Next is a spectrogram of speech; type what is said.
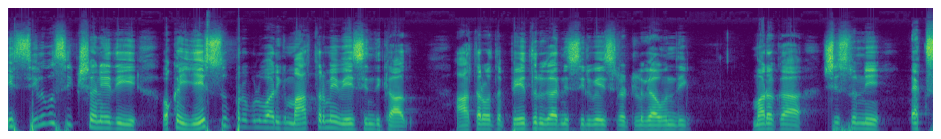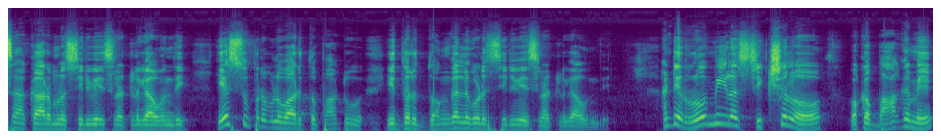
ఈ సిలువ శిక్ష అనేది ఒక యేసు ప్రభులు వారికి మాత్రమే వేసింది కాదు. ఆ తర్వాత పేతురు గారిని సిలివేసినట్లుగా ఉంది. మరొక శిష్యుని ఎక్సాకారంలో సిలివేసినట్లుగా ఉంది. యేసు ప్రభులు వారితో పాటు ఇద్దరు దొంగల్ని కూడా సిలివేసినట్లుగా ఉంది. అంటే రోమీల శిక్షలో ఒక భాగమే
